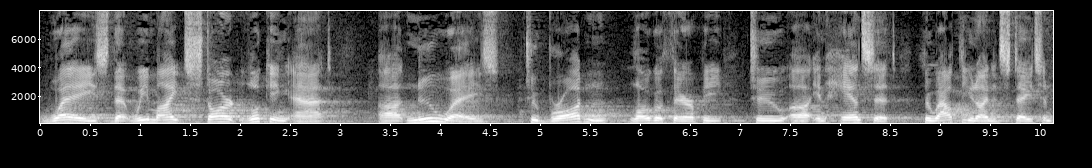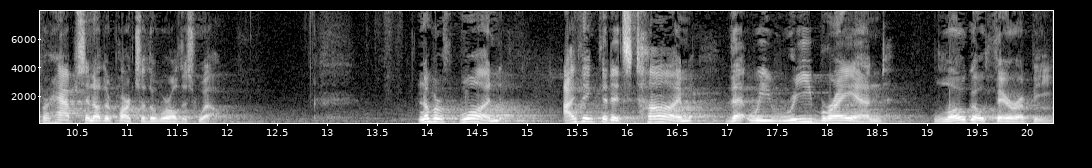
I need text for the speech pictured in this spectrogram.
ways that we might start looking at uh, new ways to broaden logotherapy, to uh, enhance it throughout the United States and perhaps in other parts of the world as well. Number one, I think that it's time that we rebrand logotherapy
